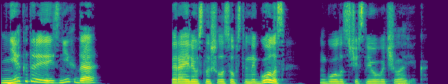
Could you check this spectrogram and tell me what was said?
Некоторые из них — да. Райли услышала собственный голос, голос счастливого человека.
